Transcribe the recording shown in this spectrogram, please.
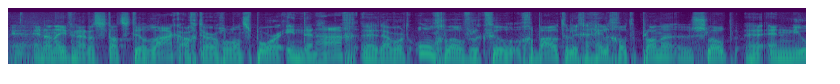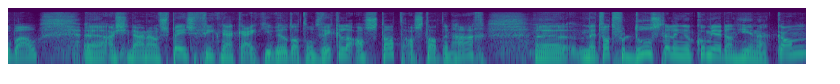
En, en dan even naar dat stadsdeel Laak achter Holland Spoor in Den Haag. daar wordt ongelooflijk veel gebouwd. Er liggen hele grote plannen, sloop en nieuwbouw. als je daar nou specifiek naar kijkt, je wil dat ontwikkelen als stad, als stad Den Haag. Uh, met wat voor doelstellingen kom jij dan hier naar Cannes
